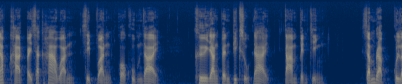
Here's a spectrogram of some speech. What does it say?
นับขาดไปสักห้าวันสิบวันก็คุ้มได้ คือยังเป็นภิกษุได้ตามเป็นจริงสำหรับกุล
